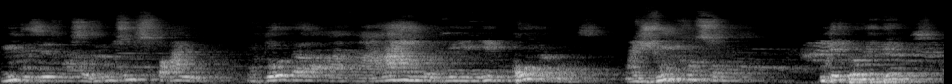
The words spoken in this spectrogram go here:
muitas vezes nós sozinhos somos falhos por toda a, a, arma do inimigo contra nós. Mas juntos nós somos. Porque ele prometeu isso.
